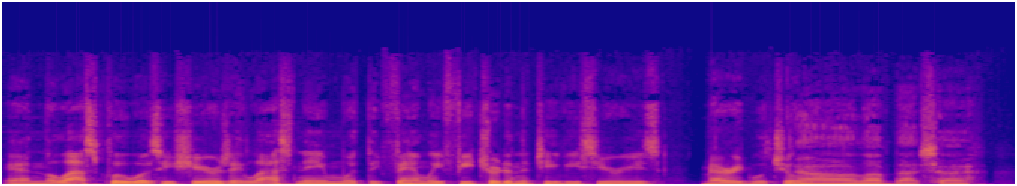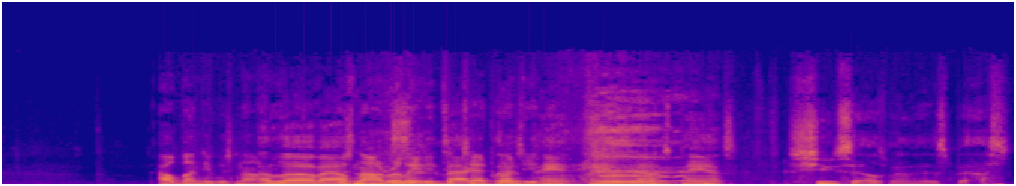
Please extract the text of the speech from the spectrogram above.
And the last clue was he shares a last name with the family featured in the TV series Married with Oh, Children. I love that show. Al Bundy was not. I love Al. was not related to sitting Ted and put his Bundy. Pant, hands down his pants. Shoe salesman is best.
